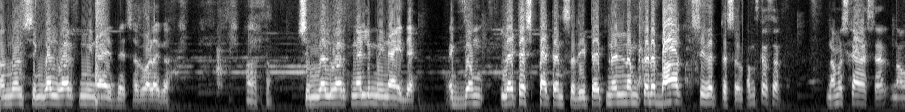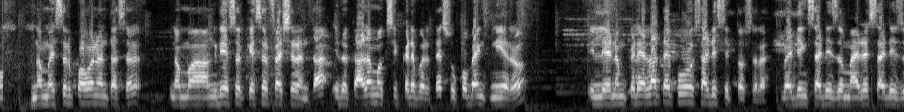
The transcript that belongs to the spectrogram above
ಒಂದೊಂದು ಸಿಂಗಲ್ ವರ್ಕ್ ಮೀನಾ ಇದೆ ಸರ್ ಒಳಗ. ಸರ್ ಸಿಂಗಲ್ ವರ್ಕ್ನಲ್ಲಿ ಮೀನಾ ಇದೆ. ಎಕ್ದಮ್ ಲೇಟೆಸ್ಟ್ ಪ್ಯಾಟರ್ನ್ ಸರ್ ಈ ಟೈಪ್ನಲ್ಲಿ ನಮ್ ಕಡೆ ಬಾ ಸಿಗುತ್ತೆ ಸರ್ ನಮಸ್ಕಾರ ಸರ್ ನಮಸ್ಕಾರ ಸರ್ ನಾವು ನಮ್ಮ ಹೆಸರು ಪವನ್ ಅಂತ ಸರ್ ನಮ್ಮ ಅಂಗಡಿ ಹೆಸರು ಕೇಸರ್ ಫ್ಯಾಷರ್ ಅಂತ. ಇದು ಕಾಳಮಕ್ಷಿ ಕಡೆ ಬರುತ್ತೆ ಸುಕೋ ಬ್ಯಾಂಕ್ ನಿಯರ್ ಇಲ್ಲಿ ನಮ್ಮ ಕಡೆ ಎಲ್ಲಾ ಟೈಪು ಸ್ಯಾಡೀಸ್ ಸಿಗ್ತಾವ್ sir wedding saris marriage saris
